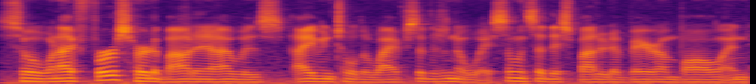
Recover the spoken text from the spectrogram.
So when I first heard about it, I was I even told the wife, I said, "There's no way." Someone said they spotted a bear on Ballwin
